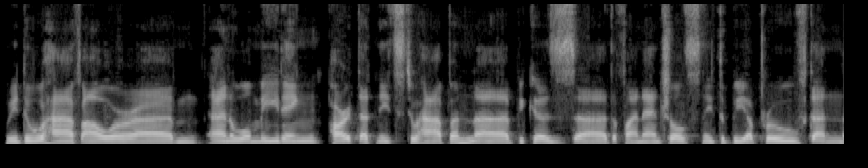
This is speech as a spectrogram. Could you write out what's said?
we do have our um, annual meeting part that needs to happen uh, because the financials need to be approved and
